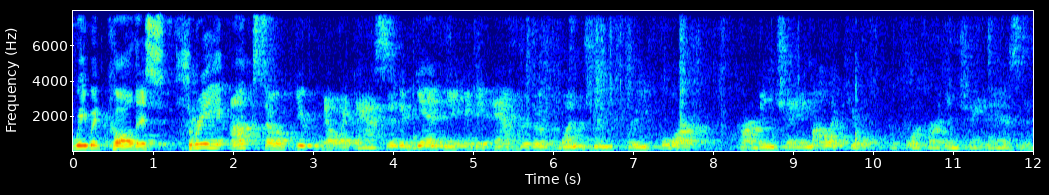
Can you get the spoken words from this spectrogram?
we would call this 3-oxobutanoic acid, again naming it after the 1, 2, 3, 4 carbon chain molecule, the 4 carbon chain acid.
